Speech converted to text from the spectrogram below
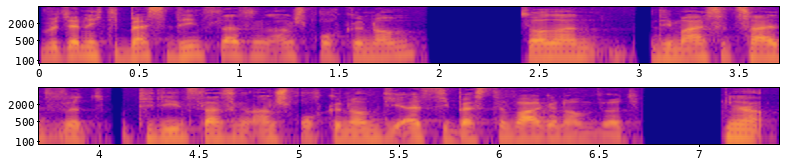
wird ja nicht die beste Dienstleistung in Anspruch genommen, sondern die meiste Zeit wird die Dienstleistung in Anspruch genommen, die als die beste wahrgenommen wird. Ja.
